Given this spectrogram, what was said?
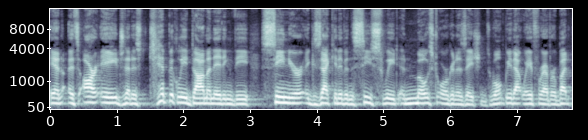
And it's our age that is typically dominating the senior executive and C suite in most organizations. Won't be that way forever, but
